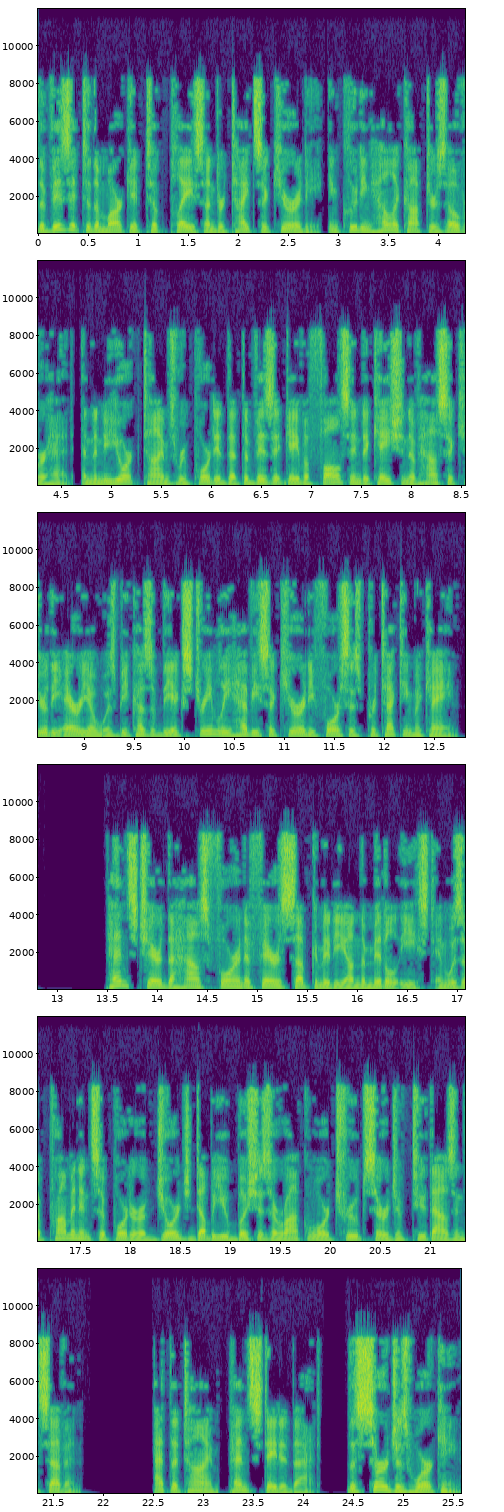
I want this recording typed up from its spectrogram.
The visit to the market took place under tight security, including helicopters overhead, and The New York Times reported that the visit gave a false indication of how secure the area was because of the extremely heavy security forces protecting McCain. Pence chaired the House Foreign Affairs Subcommittee on the Middle East and was a prominent supporter of George W. Bush's Iraq War troop surge of 2007. At the time, Pence stated that, "...the surge is working,"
